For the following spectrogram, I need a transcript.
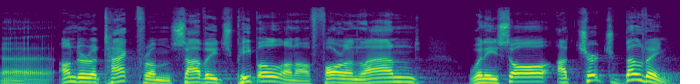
uh, under attack from savage people on a foreign land, when he saw a church building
